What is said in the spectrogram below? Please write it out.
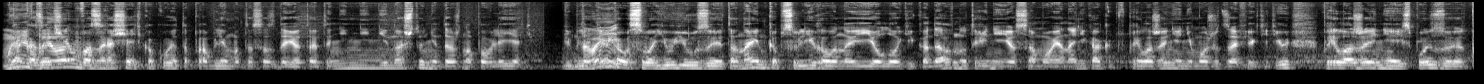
мы... так а прила- зачем возвращать какую-то проблему это создает? Это ни, ни, ни на что не должно повлиять. Библиотека Давай- свою юзает, она инкапсулирована, ее логика, да, внутри нее самой. Она никак в приложение не может заэффектить. И приложение использует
